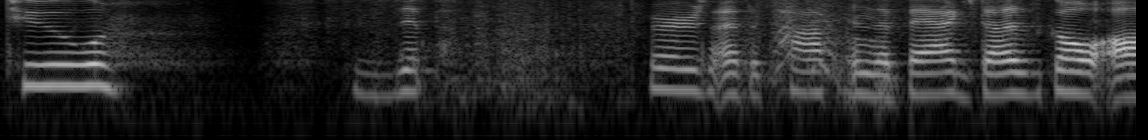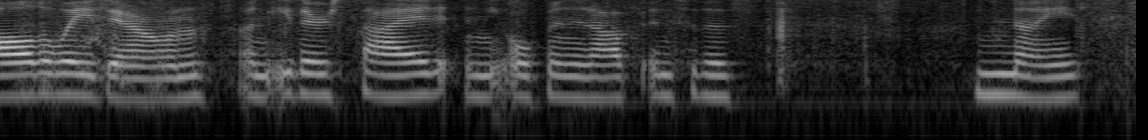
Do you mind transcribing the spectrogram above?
two zip at the top and the bag does go all the way down on either side and you open it up into this nice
